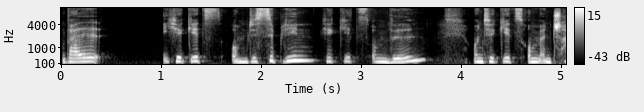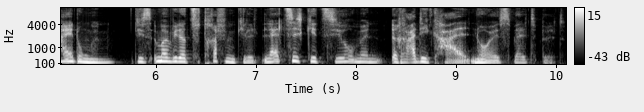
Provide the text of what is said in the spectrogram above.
Weil hier geht es um Disziplin, hier geht es um Willen und hier geht es um Entscheidungen, die es immer wieder zu treffen gilt. Letztlich geht es hier um ein radikal neues Weltbild.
